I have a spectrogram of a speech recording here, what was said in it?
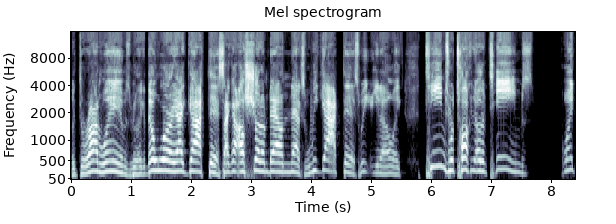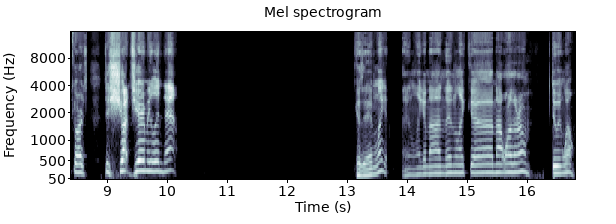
Like Deron Williams be like, "Don't worry, I got this. I got. I'll shut them down next. We got this. We, you know, like teams were talking to other teams, point guards, to shut Jeremy Lin down because they didn't like it. Didn't like a non. and like uh, not one of their own doing well.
